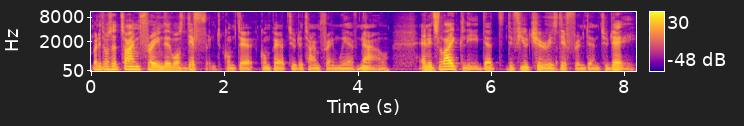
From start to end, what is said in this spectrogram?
But it was a time frame that was different compar compared to the time frame we have now. And it's likely that the future is different than today.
